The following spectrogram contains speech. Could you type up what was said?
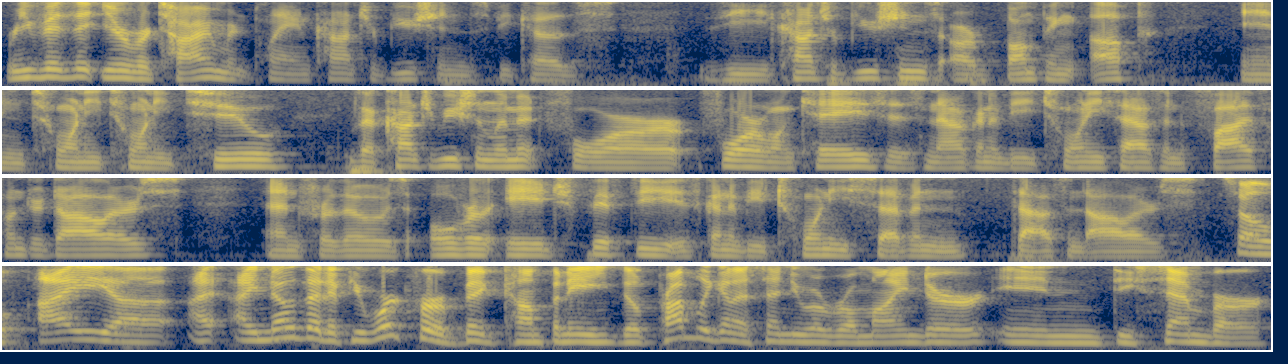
revisit your retirement plan contributions because the contributions are bumping up in 2022. The contribution limit for 401ks is now going to be $20,500 and for those over age 50 is going to be $27,000. So I, uh, I I know that if you work for a big company, they're probably going to send you a reminder in December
